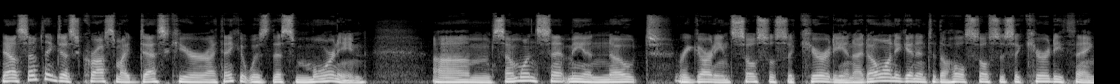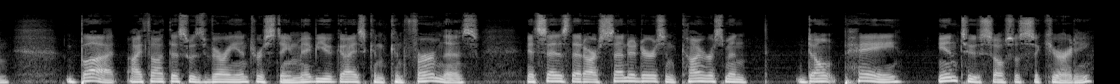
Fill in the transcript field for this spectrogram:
Now, something just crossed my desk here. I think it was this morning. Um, someone sent me a note regarding Social Security, and I don't want to get into the whole Social Security thing, but I thought this was very interesting. Maybe you guys can confirm this. It says that our senators and congressmen don't pay into Social Security,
